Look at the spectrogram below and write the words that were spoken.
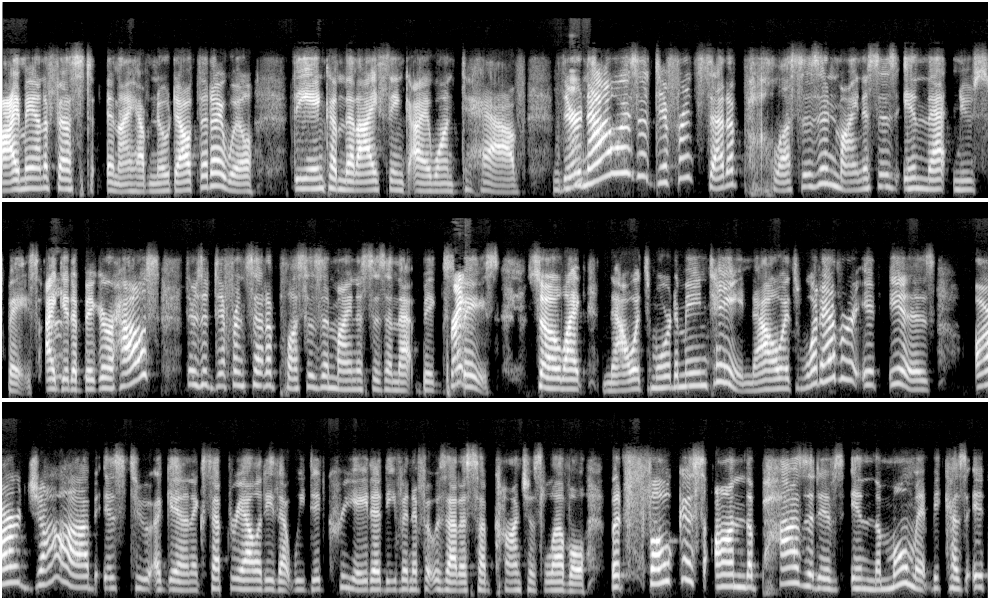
I manifest, and I have no doubt that I will, the income that I think I want to have, there Mhm. now is a different set of pluses and minuses in that new space. I get a bigger house, there's a different set of pluses and minuses in that big Right. space. So, like, now it's more to maintain, now it's whatever it is. Our job is to, again, accept reality that we did create it, even if it was at a subconscious level, but focus on the positives in the moment because it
